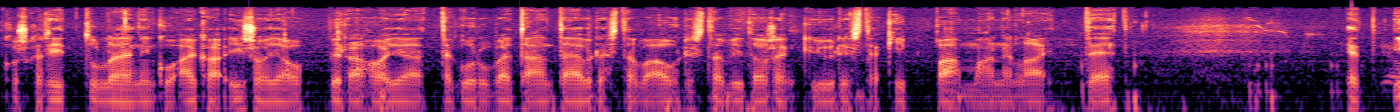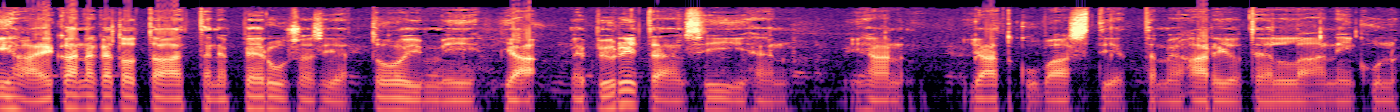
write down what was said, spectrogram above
Koska sitten tulee niin kuin aika isoja oppirahoja, että kun ruvetaan täydestä vauhdista vitosen kyydistä kippaamaan ne laitteet. Et ihan ekana katsotaan, että ne perusasiat toimii ja me pyritään siihen ihan jatkuvasti, että me harjoitellaan niin kuin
